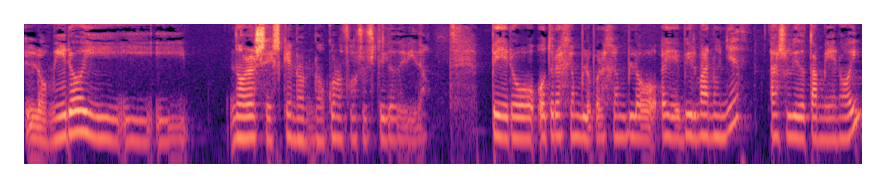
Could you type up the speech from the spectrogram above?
lo miro y, no lo sé, es que no, conozco su estilo de vida. Pero otro ejemplo, por ejemplo, eh, Vilma Núñez ha subido también hoy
